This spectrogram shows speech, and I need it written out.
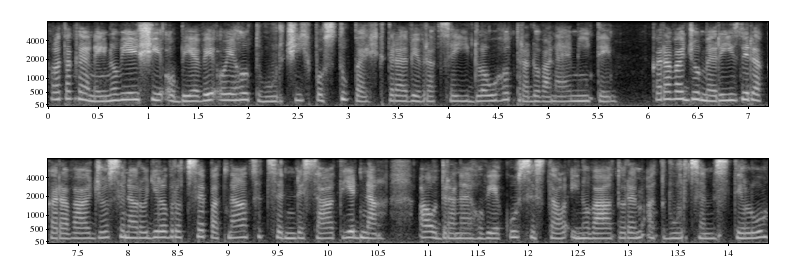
ale také nejnovější objevy o jeho tvůrčích postupech, které vyvracejí dlouho tradované mýty. Caravaggio Merisi da Caravaggio se narodil v roce 1571 a od raného věku se stal inovátorem a tvůrcem stylu,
